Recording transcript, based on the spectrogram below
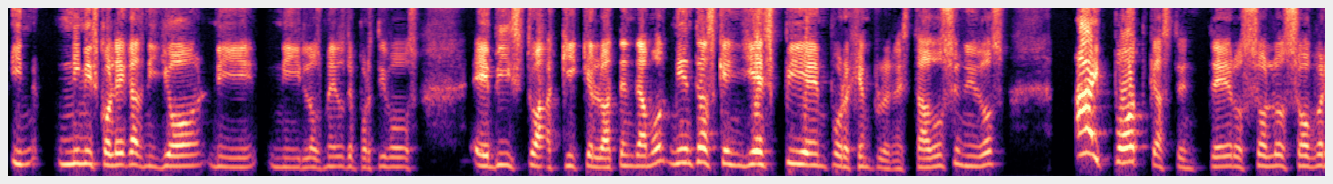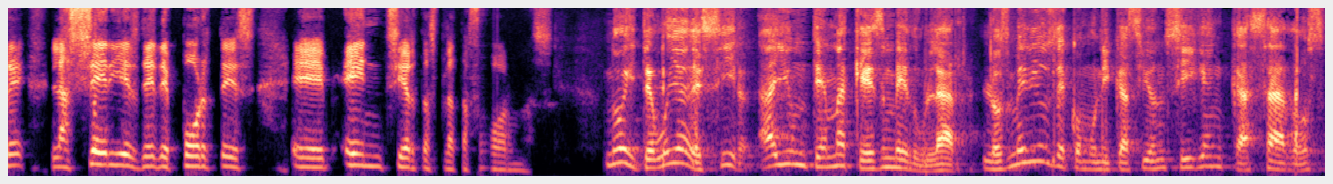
Y ni mis colegas, ni yo, ni, ni los medios deportivos he visto aquí que lo atendamos, mientras que en ESPN, por ejemplo, en Estados Unidos, hay podcast enteros solo sobre las series de deportes eh, en ciertas plataformas. No, y te voy a decir, hay un tema que es medular. Los medios de comunicación siguen casados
